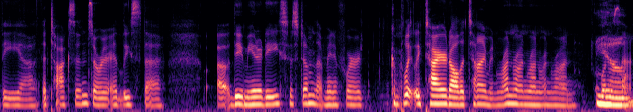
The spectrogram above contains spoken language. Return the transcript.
the uh, the toxins or at least the uh, the immunity system. I mean, if we're completely tired all the time and run, run, run, run, run. What yeah, that?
